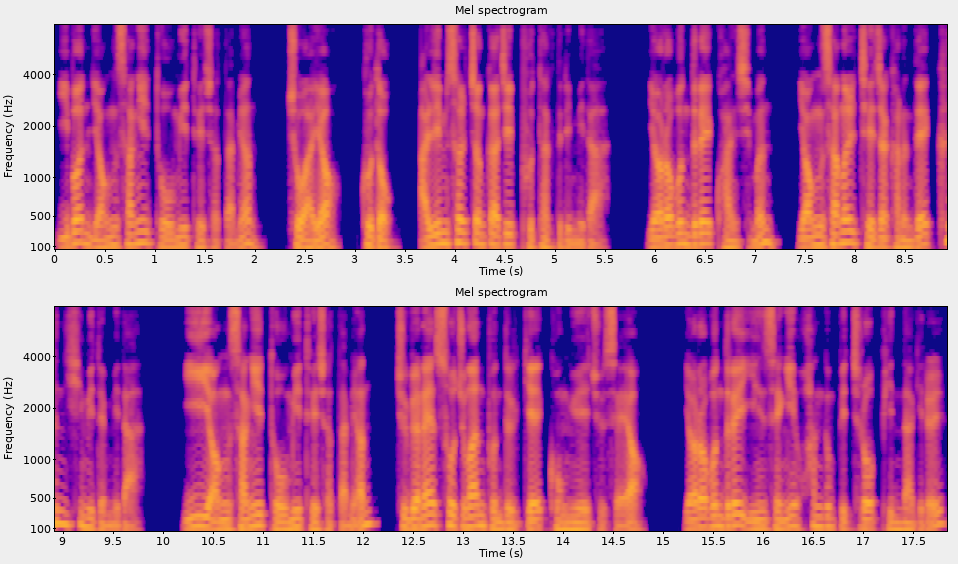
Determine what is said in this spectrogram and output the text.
이번 영상이 도움이 되셨다면 좋아요, 구독, 알림 설정까지 부탁드립니다. 여러분들의 관심은 영상을 제작하는 데 큰 힘이 됩니다. 이 영상이 도움이 되셨다면 주변의 소중한 분들께 공유해 주세요. 여러분들의 인생이 황금빛으로 빛나기를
